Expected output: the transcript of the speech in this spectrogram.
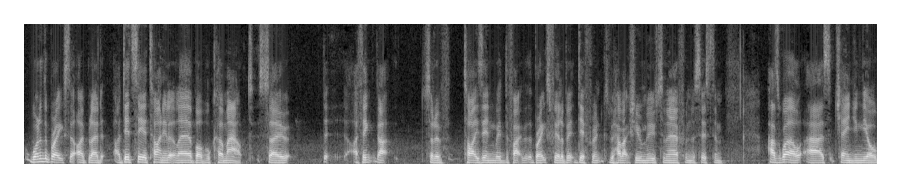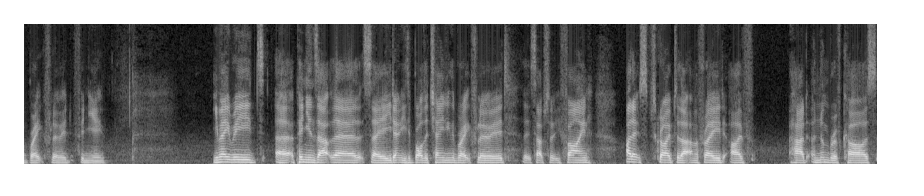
One of the brakes that I bled, I did see a tiny little air bubble come out, so I think that sort of ties in with the fact that the brakes feel a bit different because we have actually removed some air from the system, as well as changing the old brake fluid for new. You may read uh, opinions out there that say you don't need to bother changing the brake fluid, that it's absolutely fine. I don't subscribe to that, I'm afraid. I've had a number of cars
